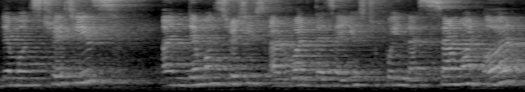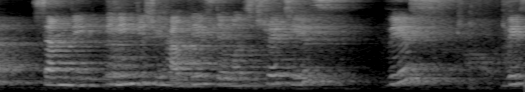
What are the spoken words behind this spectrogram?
Demonstratives and demonstratives are words that are used to point at someone or something. In English, we have these demonstratives, this, this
